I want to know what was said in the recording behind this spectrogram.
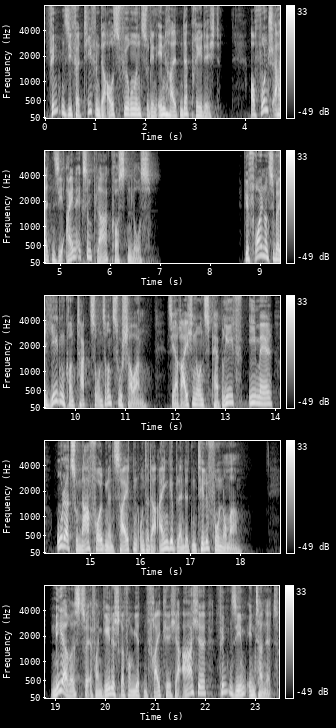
finden Sie vertiefende Ausführungen zu den Inhalten der Predigt. Auf Wunsch erhalten Sie ein Exemplar kostenlos. Wir freuen uns über jeden Kontakt zu unseren Zuschauern. Sie erreichen uns per Brief, E-Mail oder zu nachfolgenden Zeiten unter der eingeblendeten Telefonnummer. Näheres zur evangelisch reformierten Freikirche Arche finden Sie im Internet.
